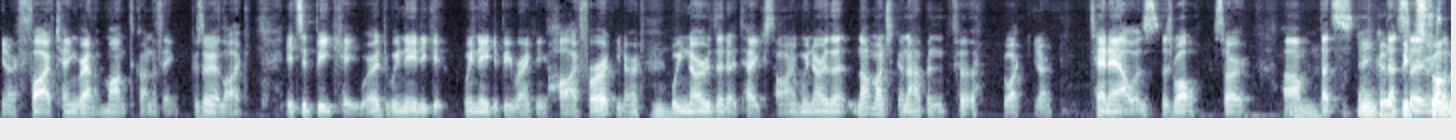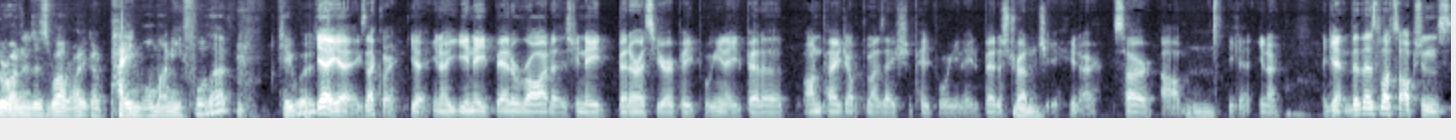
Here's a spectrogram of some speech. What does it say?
you know, 5 10 grand a month kind of thing because they're like it's a big keyword. We need to get we need to be ranking high for it, you know. Mm. We know that it takes time. We know that not much is going to happen for like, you know, 10 hours as well. So um, mm. that's and you've got a bit stronger on it as well, right? You've got to pay more money for that keyword. Yeah, yeah, exactly. Yeah, you know, you need better writers, you need better SEO people, you need better on-page optimization people, you need a better mm. strategy. Mm. You know, so um, mm. you get, you know, again, there's lots of options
